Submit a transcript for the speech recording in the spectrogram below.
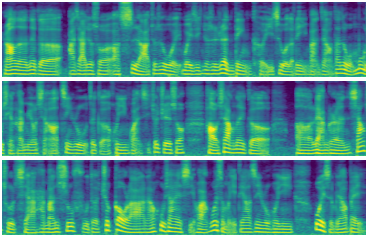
然后呢，那个阿佳就说，啊，是啊，就是我我已经就是认定可怡是我的另一半这样，但是我目前还没有想要进入这个婚姻关系，就觉得说好像那个。呃，两个人相处起来还蛮舒服的，就够啦。然后互相也喜欢，为什么一定要进入婚姻？为什么要被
